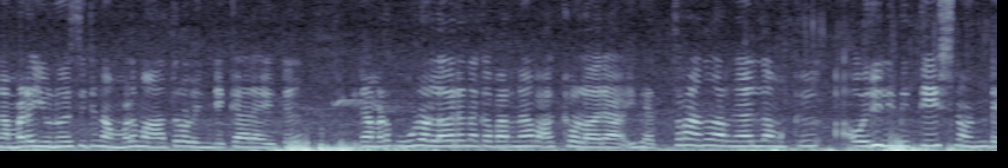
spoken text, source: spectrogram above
നമ്മുടെ യൂണിവേഴ്സിറ്റി നമ്മൾ മാത്രമുള്ള ഇന്ത്യക്കാരായിട്ട്. പിന്നെ നമ്മുടെ കൂടെ ഉള്ളവരെന്നൊക്കെ പറഞ്ഞാൽ ബാക്കിയുള്ളവരാ. ഇത് എത്ര എന്ന് പറഞ്ഞാൽ നമുക്ക് ഒരു ലിമിറ്റേഷൻ ഉണ്ട്.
